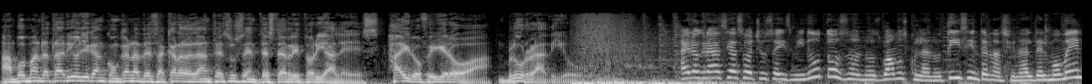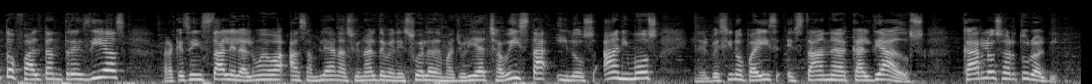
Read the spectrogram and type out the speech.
Ambos mandatarios llegan con ganas de sacar adelante ante sus entes territoriales. Jairo Figueroa, Blue Radio. Jairo, gracias. Ocho, seis minutos. Nos vamos con la noticia internacional del momento. Faltan tres días para que se instale la nueva Asamblea Nacional de Venezuela de mayoría chavista y los ánimos en el vecino país están eh, caldeados. Carlos Arturo Albino.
